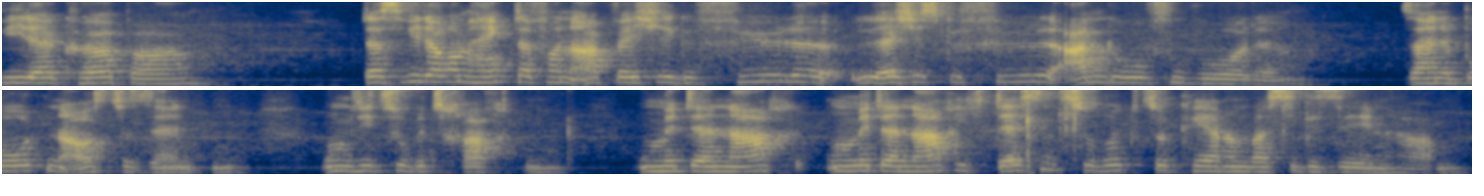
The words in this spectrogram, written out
wie der Körper. Das wiederum hängt davon ab, welche Gefühle, welches Gefühl angerufen wurde, seine Boten auszusenden, um sie zu betrachten, um mit, der Nach um mit der Nachricht dessen zurückzukehren, was sie gesehen haben.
